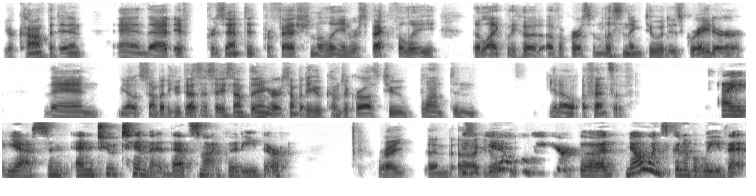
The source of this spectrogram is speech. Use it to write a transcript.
you're competent and that if presented professionally and respectfully the likelihood of a person listening to it is greater than you know somebody who doesn't say something or somebody who comes across too blunt and you know offensive. I yes and and too timid. That's not good either right? And uh, if you, you know, don't believe you're good, no one's going to believe it.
